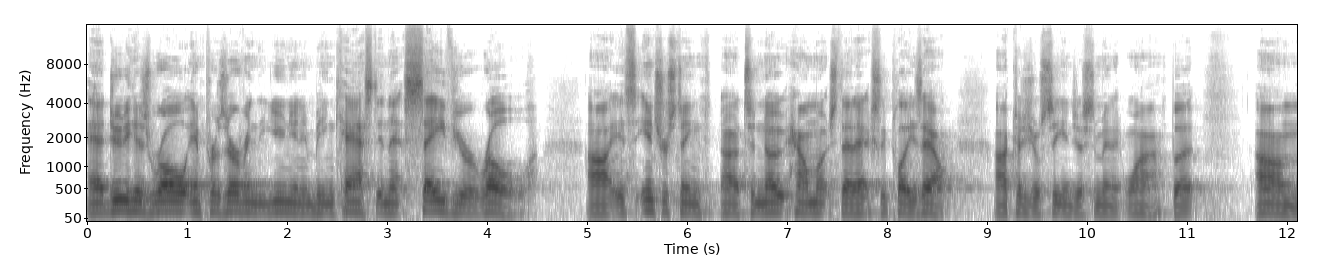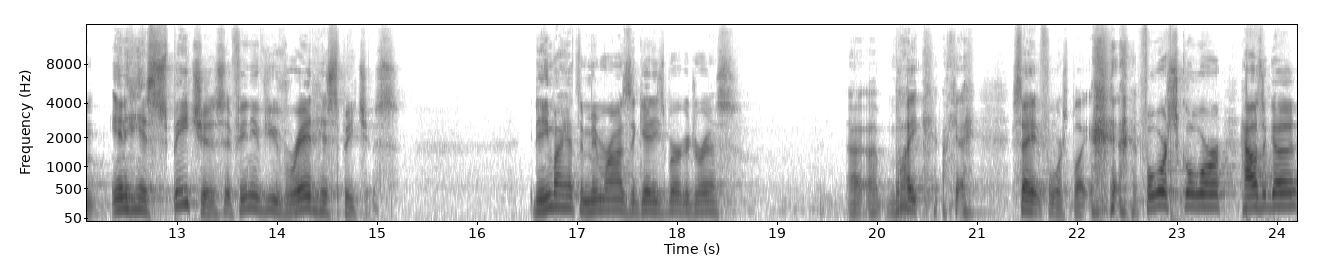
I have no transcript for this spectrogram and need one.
uh, due to his role in preserving the Union and being cast in that savior role. Uh, it's interesting uh, to note how much that actually plays out, because uh, you'll see in just a minute why. But um, in his speeches, if any of you have read his speeches, did anybody have to memorize the Gettysburg Address? Uh, uh, Blake, okay, say it for us, Blake. Four score, how's it go?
